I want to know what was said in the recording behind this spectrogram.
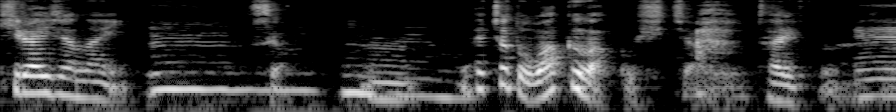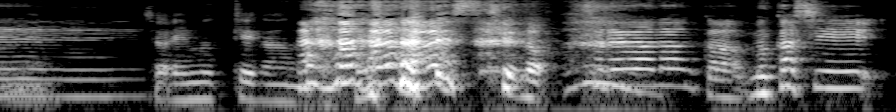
嫌いじゃない。うん。ですよううんん。で、ちょっとワクワクしちゃうタイプなんですよね。えーちょ、M 気があるんですけど。それはなんか、昔、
